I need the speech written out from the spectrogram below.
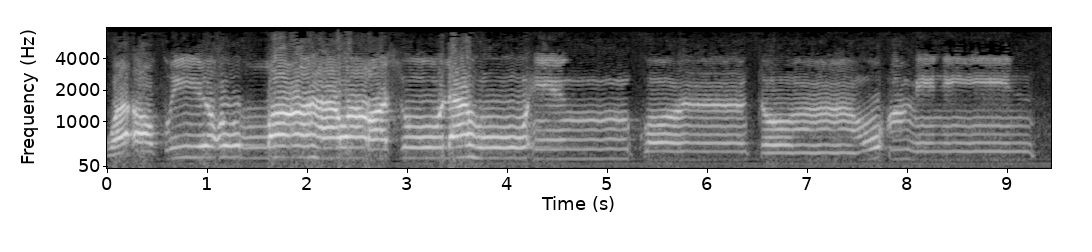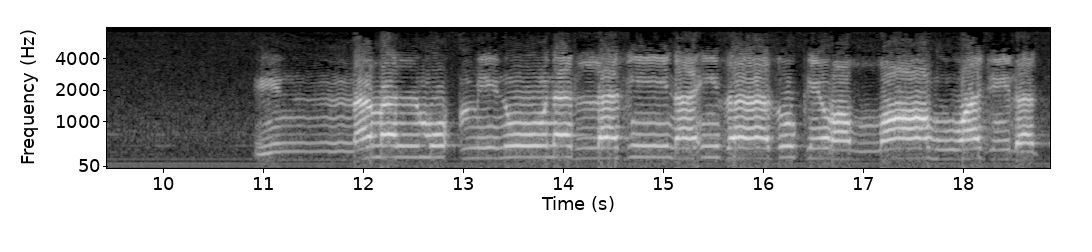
وأطيعوا الله ورسوله إن كنتم مؤمنين. إنما المؤمنون الذين إذا ذكر الله وجلت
